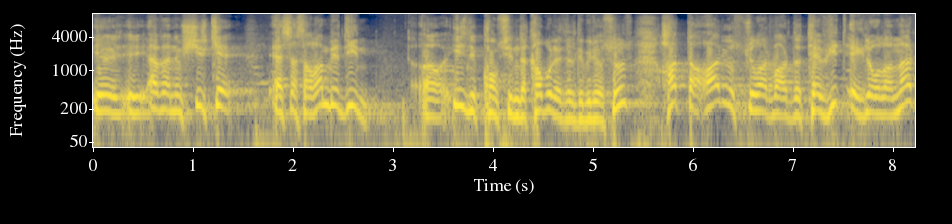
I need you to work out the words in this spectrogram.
e, e, efendim şirke esas alan bir din e, İznik Konsili'nde kabul edildi biliyorsunuz. Hatta Ariusçular vardı, tevhid ehli olanlar.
